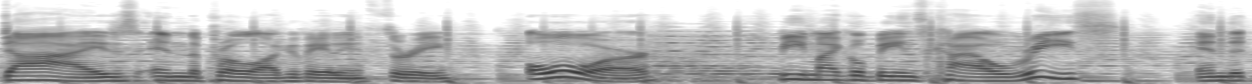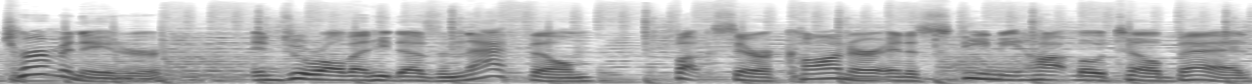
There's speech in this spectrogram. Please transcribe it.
dies in the prologue of Alien 3. Or be Michael Biehn's Kyle Reese in The Terminator, endure all that he does in that film, fuck Sarah Connor in a steamy hot motel bed,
